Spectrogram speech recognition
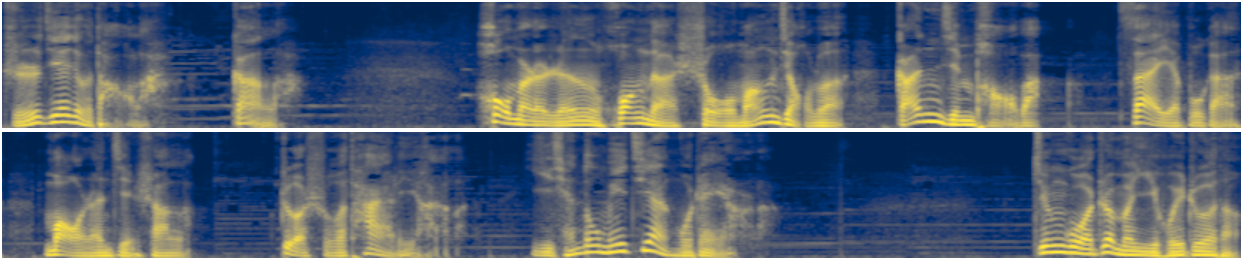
直接就倒了，干了。后面的人慌得手忙脚乱，赶紧跑吧，再也不敢贸然进山了。这蛇太厉害了，以前都没见过这样的。经过这么一回折腾，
